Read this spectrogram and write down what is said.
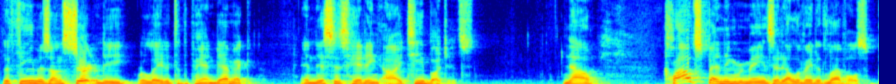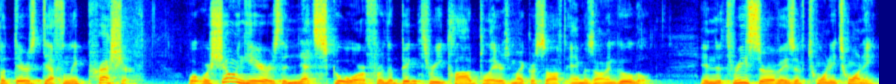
the theme is uncertainty related to the pandemic, and this is hitting IT budgets. Now, cloud spending remains at elevated levels, but there's definitely pressure. What we're showing here is the net score for the big three cloud players, Microsoft, Amazon, and Google. In the three surveys of 2020,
